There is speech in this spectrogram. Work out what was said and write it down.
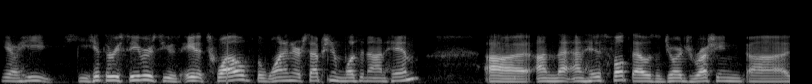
you know he he hit the receivers. He was eight of twelve. The one interception wasn't on him. Uh, on that on his fault. That was a George Rushing uh,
